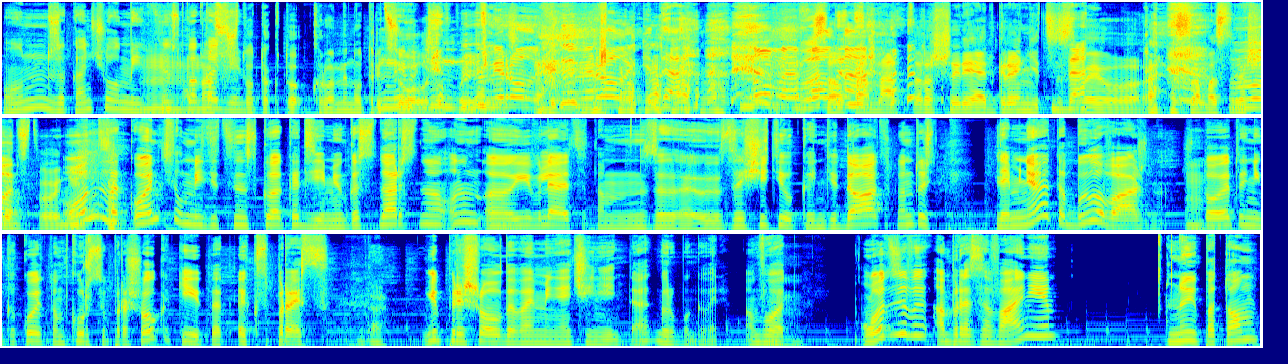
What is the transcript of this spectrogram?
он заканчивал медицинскую у нас академию. что-то кто, кроме нутрициологов. Нумерологи, нумерологи, да. Новая волна. Салтанат расширяет границы своего самосовершенствования. Он закончил медицинскую академию государственную, он э, является там, за- защитил кандидатскую. Ну, то есть для меня это было важно, что это не какой-то там курсы прошел, какие-то экспресс, Да. И пришел давай меня чинить, да, грубо говоря. Вот. Отзывы, образование, ну и потом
